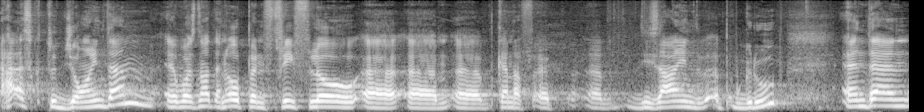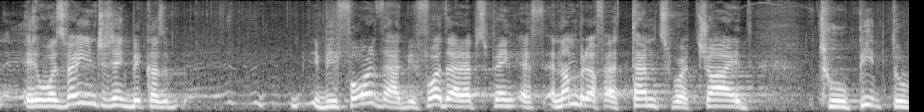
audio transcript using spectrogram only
asked to join them. It was not an open, free flow uh, um, uh, kind of uh, uh, designed group. And then it was very interesting because before that, before the Arab Spring, a number of attempts were tried to, to,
